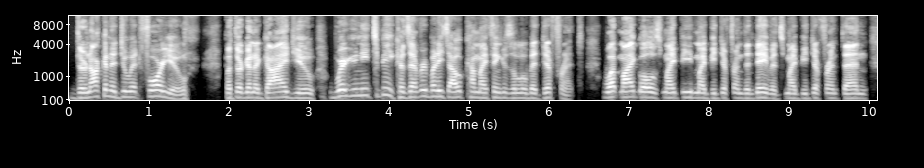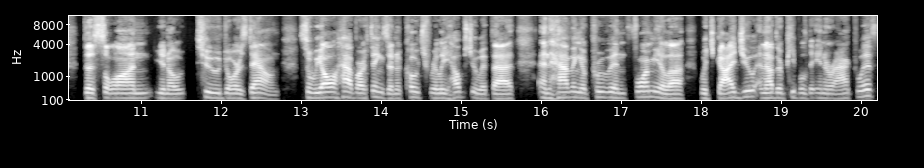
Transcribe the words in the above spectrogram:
They're not going to do it for you but they're going to guide you where you need to be because everybody's outcome i think is a little bit different. What my goals might be might be different than david's might be different than the salon you know two doors down. So we all have our things and a coach really helps you with that. And having a proven formula which guides you and other people to interact with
